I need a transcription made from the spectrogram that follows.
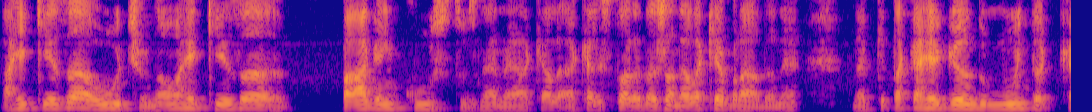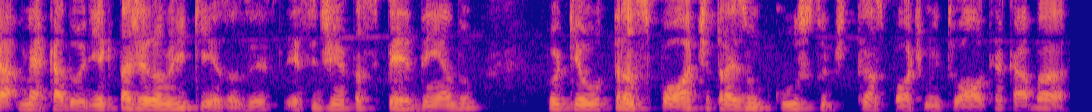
a riqueza útil, não a riqueza paga em custos, né? né? Aquela, aquela história da janela quebrada, né? né? Porque está carregando muita mercadoria que está gerando riqueza. Às vezes esse dinheiro está se perdendo porque o transporte traz um custo de transporte muito alto e acaba,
